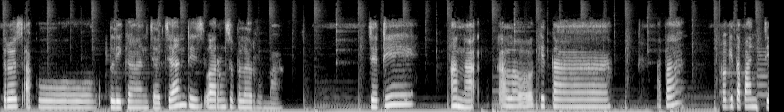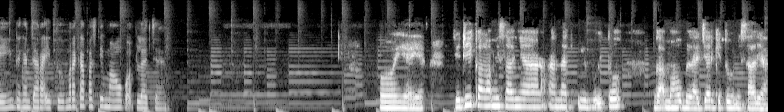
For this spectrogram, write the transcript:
Terus aku belikan jajan di warung sebelah rumah. Jadi anak kalau kita apa kalau kita pancing dengan cara itu mereka pasti mau kok belajar Oh iya ya. Jadi kalau misalnya anak ibu itu nggak mau belajar gitu misalnya,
